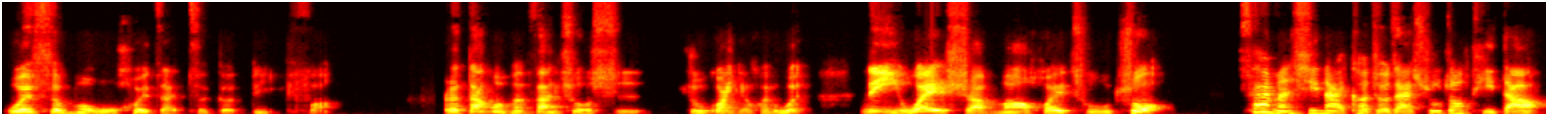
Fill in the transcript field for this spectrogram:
为什么我会在这个地方。而当我们犯错时，主管也会问你为什么会出错。塞门西奈克就在书中提到，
